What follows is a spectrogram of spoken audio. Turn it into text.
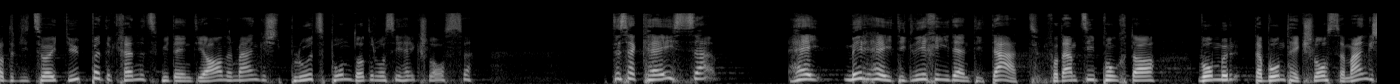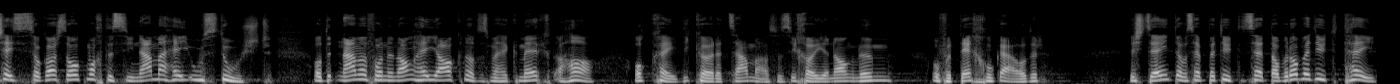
oder die zwei Typen, ihr kennt es bei den Indianern manchmal, der Blutsbund, oder, was sie haben geschlossen. Das hat geheissen, hey, wir haben die gleiche Identität von dem Zeitpunkt an, wo wir den Bund haben geschlossen haben. Manchmal haben sie es sogar so gemacht, dass sie Namen haben austauscht. Oder die Namen voneinander haben angenommen, dass man hat gemerkt, aha, okay, die gehören zusammen. Also sie können einander nicht mehr auf den Deckel geben, oder? Das ist das eine, was es bedeutet. Es hat aber auch bedeutet, hey,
